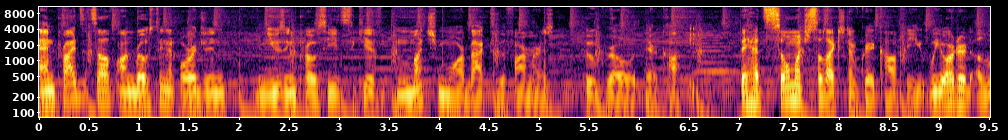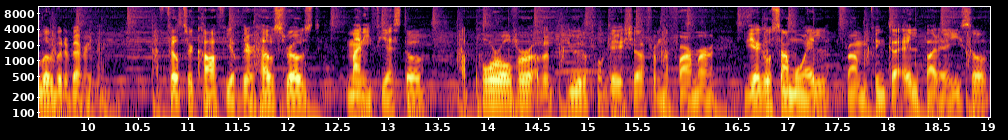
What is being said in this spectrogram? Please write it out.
and prides itself on roasting at origin and using proceeds to give much more back to the farmers who grow their coffee. They had so much selection of great coffee, we ordered a little bit of everything. A filter coffee of their house roast, Manifiesto, a pour over of a beautiful geisha from the farmer Diego Samuel from Finca El Paraíso,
